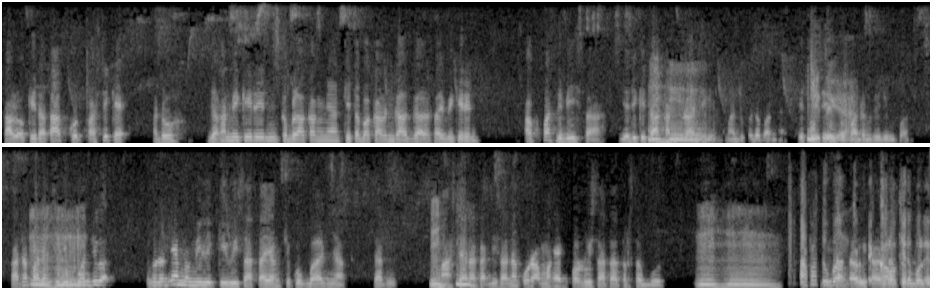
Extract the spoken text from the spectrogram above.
Kalau kita takut pasti kayak aduh jangan mikirin ke belakangnya kita bakalan gagal, tapi mikirin aku pasti bisa. Jadi kita akan mm -hmm. berani maju ke depannya. Itu gitu sih ya? Padang Sidimpuan. Karena Padang mm -hmm. Sidimpuan juga sebenarnya memiliki wisata yang cukup banyak dan mm -hmm. masyarakat di sana kurang mengekspor wisata tersebut. Mm -hmm. Apa tuh bang? Wisata kalau kita boleh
